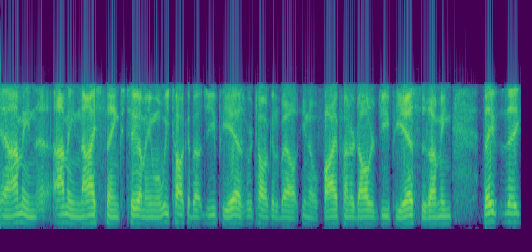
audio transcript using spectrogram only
Yeah, I mean, I mean, nice things too. I mean, when we talk about GPS, we're talking about you know five hundred dollar GPSs. I mean, they they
